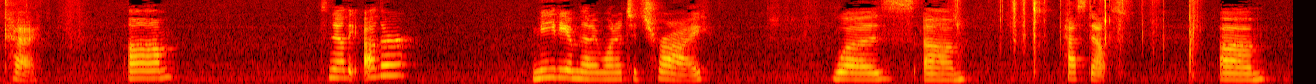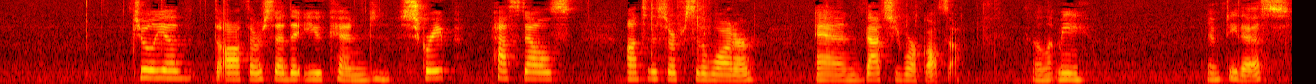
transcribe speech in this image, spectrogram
Okay. Um, so now the other medium that I wanted to try was um, pastels. Um, Julia, the author, said that you can scrape pastels onto the surface of the water and that should work also. So let me empty this.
